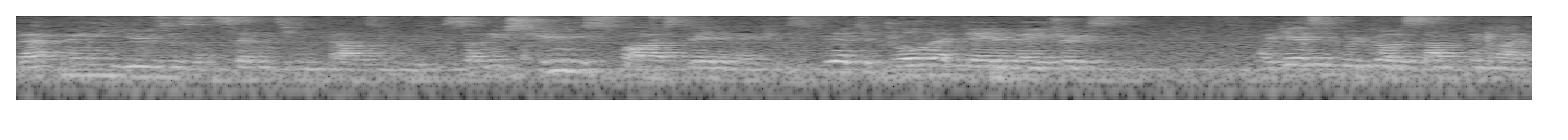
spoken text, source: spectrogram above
that many users on 17,000 movies. So an extremely sparse data matrix. If we had to draw that data matrix, I guess it would go something like,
